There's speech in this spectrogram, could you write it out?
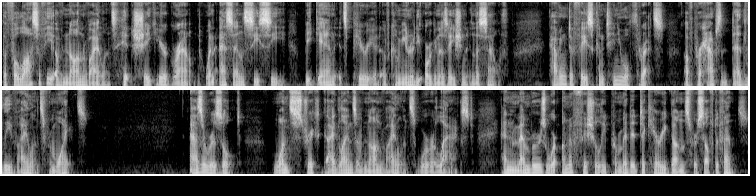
The philosophy of nonviolence hit shakier ground when SNCC began its period of community organization in the South, having to face continual threats of perhaps deadly violence from whites. As a result, once strict guidelines of nonviolence were relaxed, and members were unofficially permitted to carry guns for self defense.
